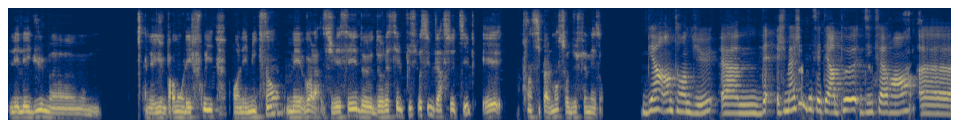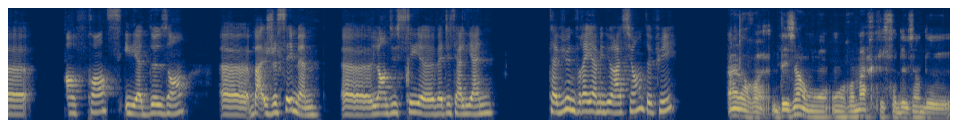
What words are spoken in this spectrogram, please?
les, légumes, euh, les pardon, les fruits en les mixant. Mais voilà, je vais essayer de, rester le plus possible vers ce type et principalement sur du fait maison. Bien entendu. Euh, J'imagine que c'était un peu différent euh, en France il y a deux ans. Bah, je sais même euh, l'industrie euh, végétalienne. Tu as vu une vraie amélioration depuis? Alors, euh, déjà, on, remarque que ça devient de,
